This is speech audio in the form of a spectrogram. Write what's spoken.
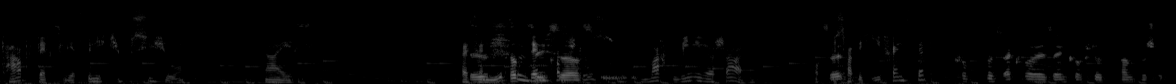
Farbwechsel, jetzt bin ich Typ Psycho. Nice. Das heißt, Äh, der nächste 40 Zen-Kopfstoß sagst du. macht weniger Schaden. Auf So. das hatte ich eh keinen Step. Kopf plus Aqua, Senkopfstoß, Panzerschutz.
